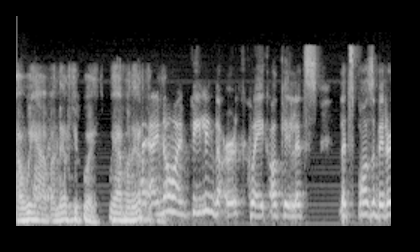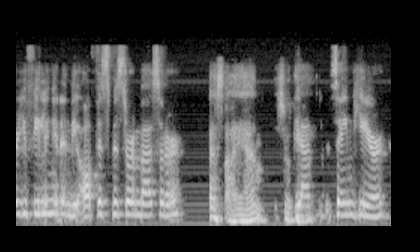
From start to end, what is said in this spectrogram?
Uh, we have an earthquake. We have an earthquake. I, I know I'm feeling the earthquake. Okay, let's let's pause a bit. Are you feeling it in the office, Mr. Ambassador? Yes, I am. It's okay. Yeah, same here.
